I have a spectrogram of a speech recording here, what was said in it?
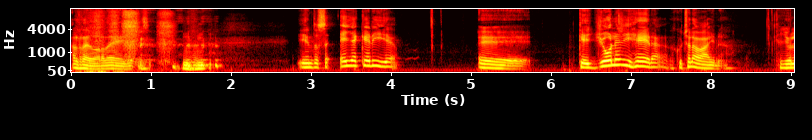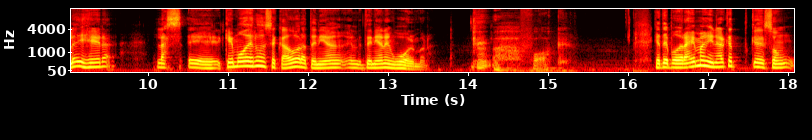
alrededor de ella. y entonces ella quería eh, que yo le dijera, escucha la vaina, que yo le dijera las, eh, qué modelos de secadora tenían, en- tenían en Walmart. Ah, fuck. Que te podrás imaginar que, que son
